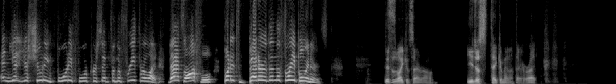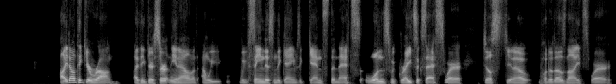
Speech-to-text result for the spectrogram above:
And yet you're shooting 44% from the free throw line. That's awful, but it's better than the three pointers. This is my concern, Ron. You just take a minute there, right? I don't think you're wrong. I think there's certainly an element, and we we've seen this in the games against the Nets, once with great success, where just you know one of those nights where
